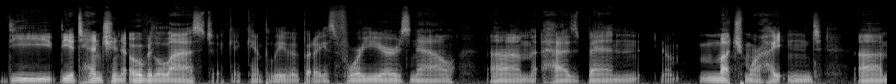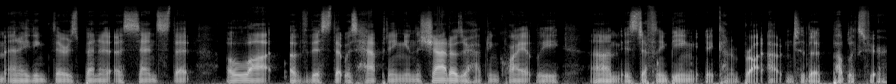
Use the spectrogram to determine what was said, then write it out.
the the attention over the last I can't believe it, but I guess four years now um, has been you know, much more heightened, um, and I think there's been a, a sense that a lot of this that was happening in the shadows or happening quietly um, is definitely being kind of brought out into the public sphere.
